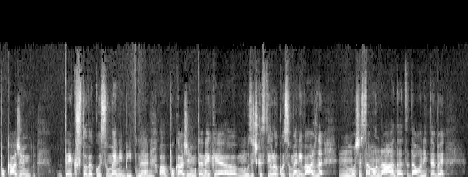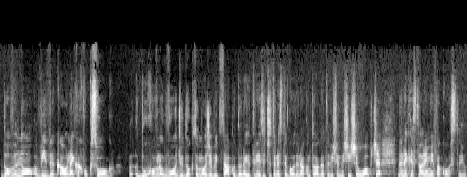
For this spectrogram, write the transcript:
pokažem im tekstove koji su meni bitne, mm pokažem im te neke muzičke stilove koje su meni važne, može samo nadat da oni tebe dovoljno vide kao nekakvog svog duhovnog vođu dok to može biti tako do negdje 13-14 godine nakon toga te više ne šiše uopće, da neke stvari mi ipak ostaju.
